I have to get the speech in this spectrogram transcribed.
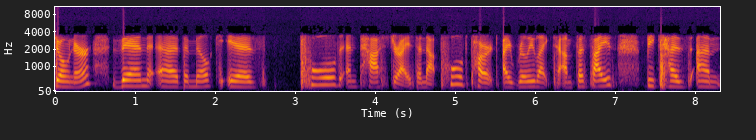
donor, then uh, the milk is pooled and pasteurized. And that pooled part I really like to emphasize because um,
